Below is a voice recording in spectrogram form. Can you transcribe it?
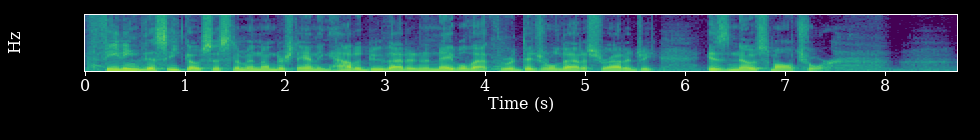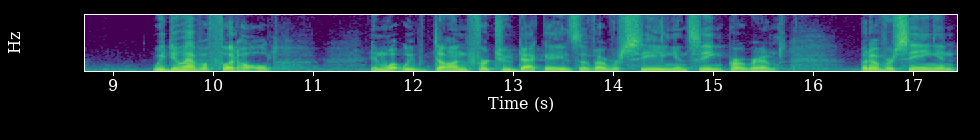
Feeding this ecosystem and understanding how to do that and enable that through a digital data strategy is no small chore. We do have a foothold in what we've done for two decades of overseeing and seeing programs, but overseeing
